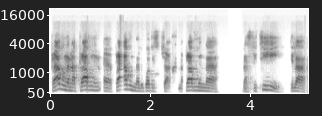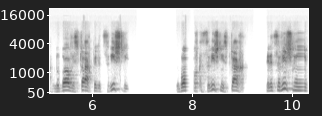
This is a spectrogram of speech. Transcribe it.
правильно направлен, правильно любовь и страх, направлен на, на святи дела любовь и страх перед Всевышним, любовь к Всевышнему, страх перед Всевышним,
